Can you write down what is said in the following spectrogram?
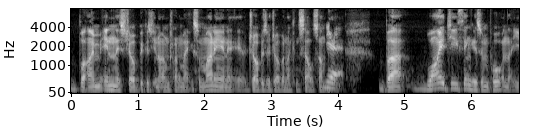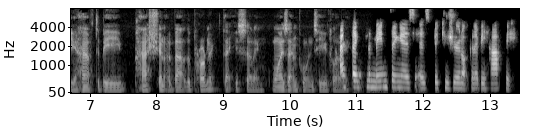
But I'm in this job because you know I'm trying to make some money, and it, a job is a job, and I can sell something. Yeah. But why do you think it's important that you have to be passionate about the product that you're selling? Why is that important to you, Chloe? I think the main thing is is because you're not going to be happy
